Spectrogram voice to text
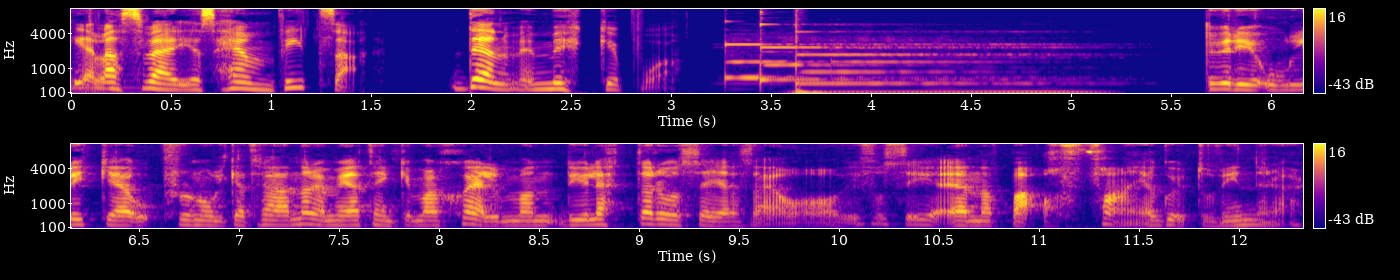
hela Sveriges hempizza. Den med mycket på. nu är det ju olika från olika tränare, men jag tänker man själv, man, det är ju lättare att säga så här, ja vi får se, än att bara, åh fan jag går ut och vinner här.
